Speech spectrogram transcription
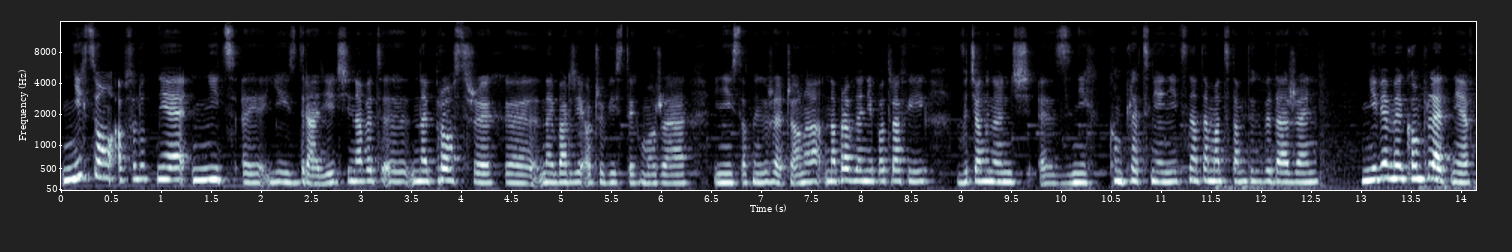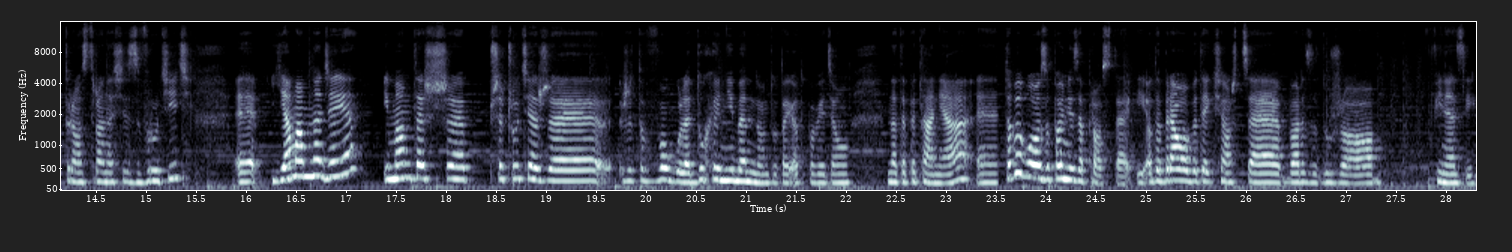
nie chcą absolutnie nic jej zdradzić, nawet najprostszych, najbardziej oczywistych może i nieistotnych rzeczy. Ona naprawdę nie potrafi wyciągnąć z nich kompletnie nic na temat tamtych wydarzeń. Nie wiemy kompletnie, w którą stronę się zwrócić. E, Ja mam nadzieję i mam też e, przeczucie, że, że to w ogóle duchy nie będą tutaj odpowiedzią na te pytania. E, To by było zupełnie za proste i odebrałoby tej książce bardzo dużo finezji.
